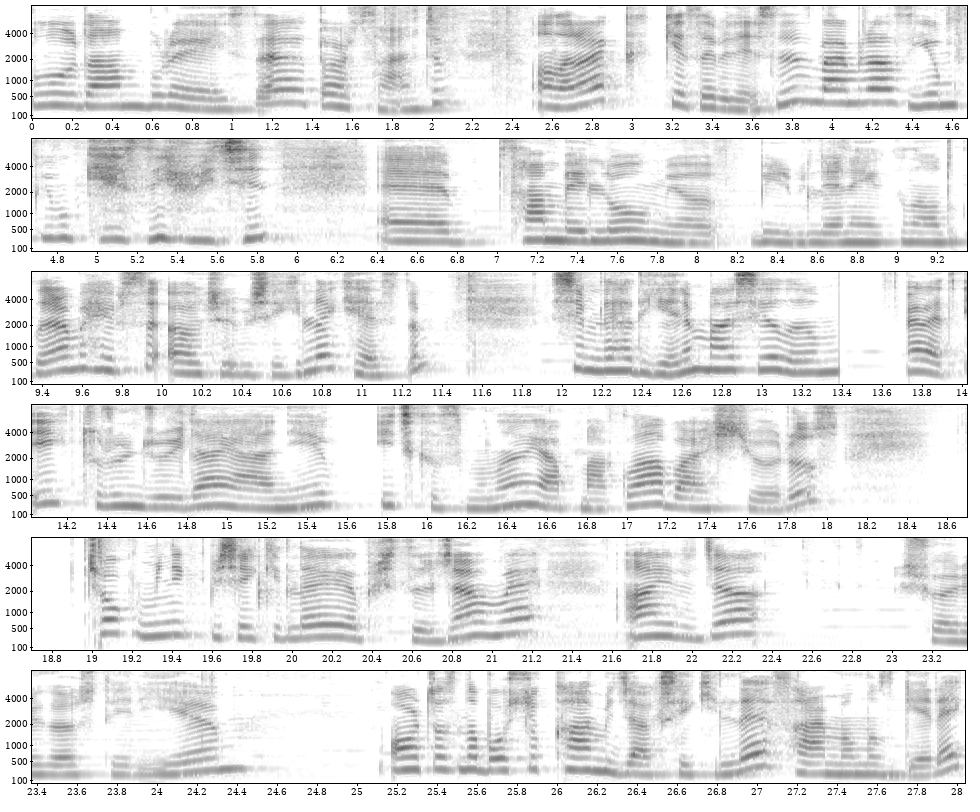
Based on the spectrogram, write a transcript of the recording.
buradan buraya ise 4 santim olarak kesebilirsiniz. Ben biraz yamuk yumuk kestiğim için e, tam belli olmuyor birbirlerine yakın oldukları ama hepsi ölçülü bir şekilde kestim. Şimdi hadi gelin başlayalım. Evet ilk turuncuyla yani iç kısmını yapmakla başlıyoruz. Çok minik bir şekilde yapıştıracağım ve ayrıca şöyle göstereyim. Ortasında boşluk kalmayacak şekilde sarmamız gerek.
